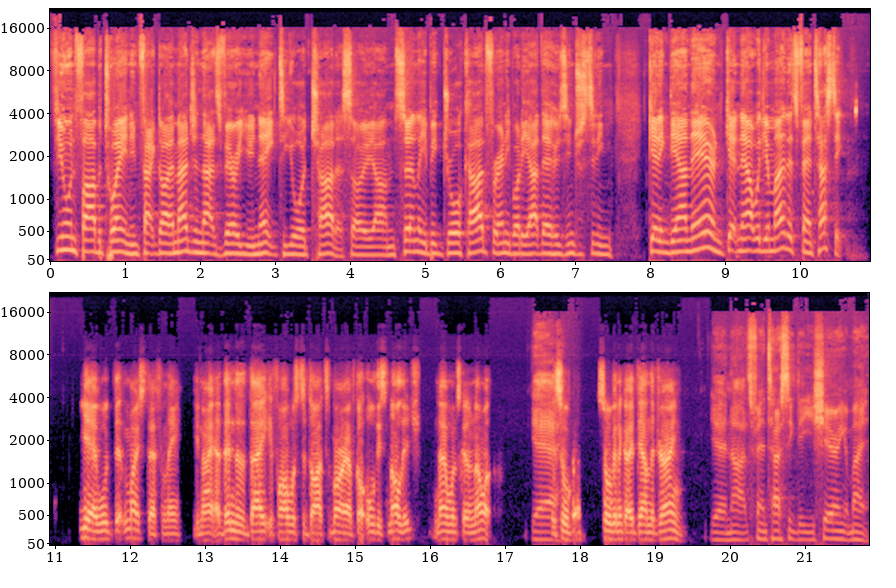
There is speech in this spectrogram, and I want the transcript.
few and far between. In fact, I imagine that's very unique to your charter. So, um, certainly a big draw card for anybody out there who's interested in getting down there and getting out with your mate. That's fantastic. Yeah, well, most definitely. You know, at the end of the day, if I was to die tomorrow, I've got all this knowledge. No one's going to know it. Yeah, it's all it's all going to go down the drain. Yeah, no, it's fantastic that you're sharing it, mate.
